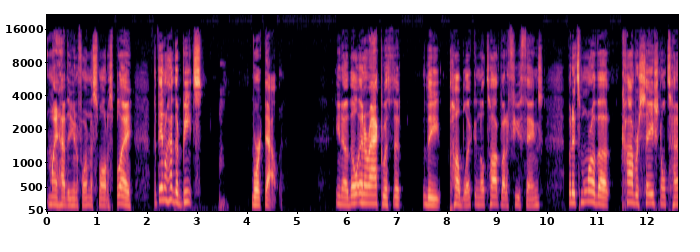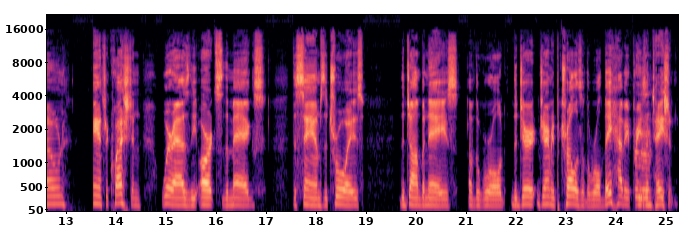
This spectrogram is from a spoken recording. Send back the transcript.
might have the uniform, a small display, but they don't have their beats worked out. You know, they'll interact with the the public and they'll talk about a few things, but it's more of a conversational tone, answer question Whereas the Arts, the Megs, the Sams, the Troys, the John Bonets of the world, the Jer- Jeremy Petrellas of the world, they have a mm-hmm. presentation.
